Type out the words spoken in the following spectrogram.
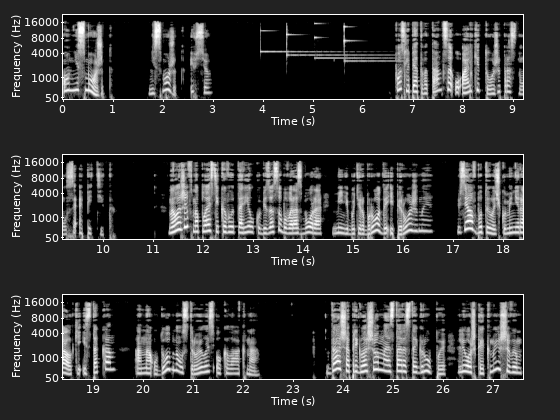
Он не сможет. Не сможет, и все. После пятого танца у Альки тоже проснулся аппетит. Наложив на пластиковую тарелку без особого разбора мини-бутерброды и пирожные, взяв бутылочку минералки и стакан, она удобно устроилась около окна. Даша, приглашенная старостой группы Лешкой Кнышевым,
